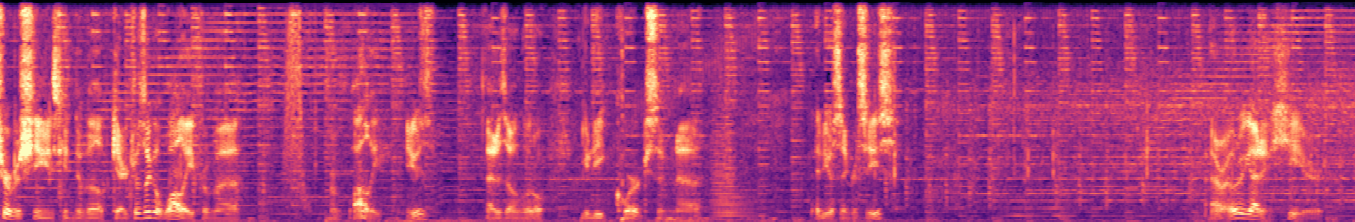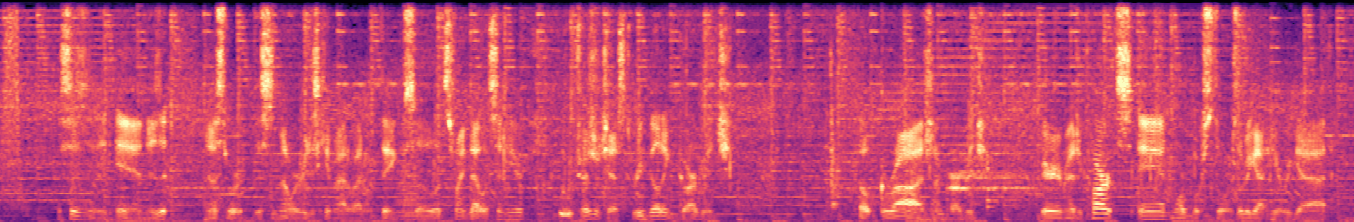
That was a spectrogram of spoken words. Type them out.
Sure machines can develop characters. Look at WALL-E from uh, from WALL-E. He had his own little unique quirks and uh, idiosyncrasies. All right, what do we got in here? This isn't the inn, is it? This, is where, this is not where we just came out of, I don't think. So let's find out what's in here. Ooh, treasure chest. Rebuilding garbage. Oh, garage, not garbage. Barrier magic hearts, and more bookstores. What do we got here? We got Gold. 50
